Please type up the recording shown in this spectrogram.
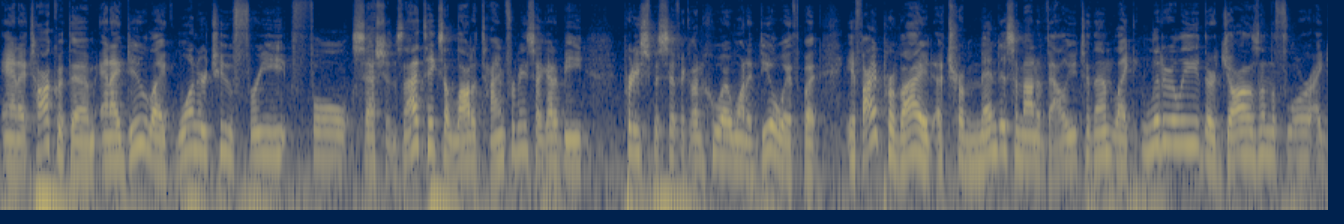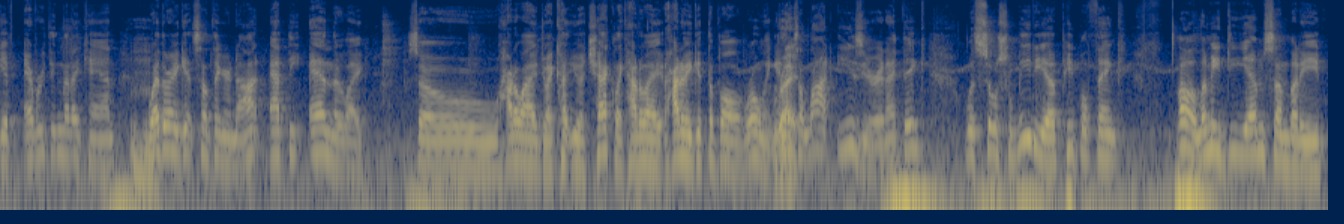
and I talk with them, and I do like one or two free full sessions. Now that takes a lot of time for me, so I got to be pretty specific on who I want to deal with. But if I provide a tremendous amount of value to them, like literally their jaws on the floor, I give everything that I can, mm-hmm. whether I get something or not. At the end, they're like, "So how do I do? I cut you a check? Like how do I how do I get the ball rolling?" And it's a lot easier. And I think with social media, people think, oh, let me DM somebody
